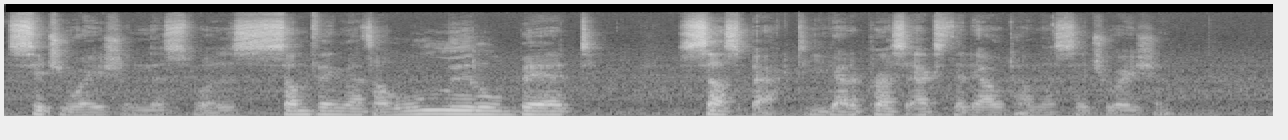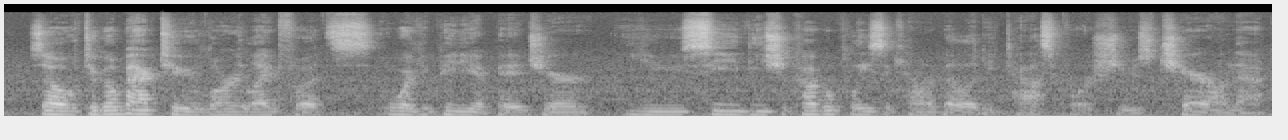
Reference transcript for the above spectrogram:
situation. This was something that's a little bit suspect. You got to press X out on this situation. So to go back to Lori Lightfoot's Wikipedia page here, you see the Chicago Police Accountability Task Force. She was chair on that.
